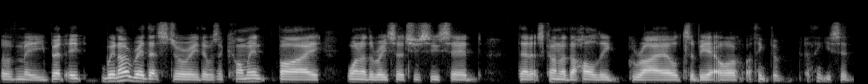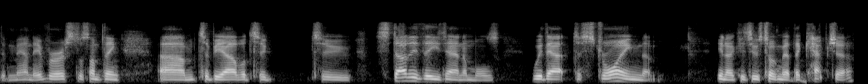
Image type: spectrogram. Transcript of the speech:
of me, but it, when I read that story, there was a comment by one of the researchers who said that it's kind of the holy grail to be, or I think the, I think you said the Mount Everest or something, um, to be able to to study these animals without destroying them. You know, because he was talking about the capture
